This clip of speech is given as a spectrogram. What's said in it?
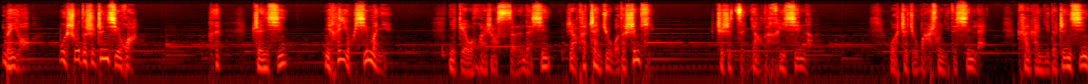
没有，我说的是真心话。哼，真心？你还有心吗？你，你给我换上死人的心，让他占据我的身体，这是怎样的黑心呢？我这就挖出你的心来，看看你的真心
